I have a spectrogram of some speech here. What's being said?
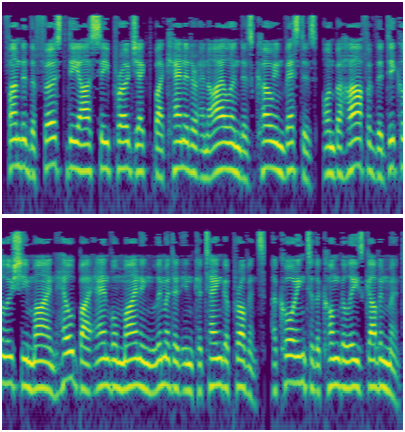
funded the first DRC project by Canada and Ireland as co-investors on behalf of the Dikulushi mine held by Anvil Mining Limited in Katanga Province. According to the Congolese government,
